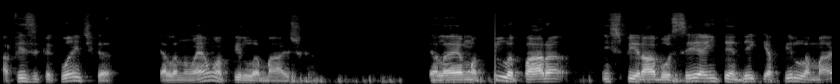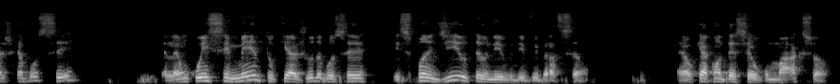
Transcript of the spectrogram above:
A física quântica ela não é uma pílula mágica. Ela é uma pílula para inspirar você a entender que a pílula mágica é você. Ela é um conhecimento que ajuda você a expandir o teu nível de vibração. É o que aconteceu com Maxwell.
